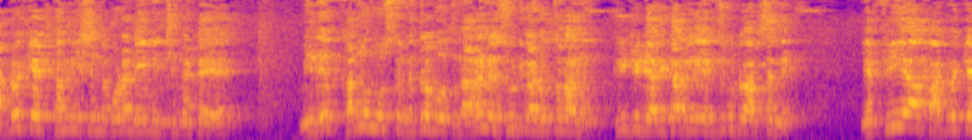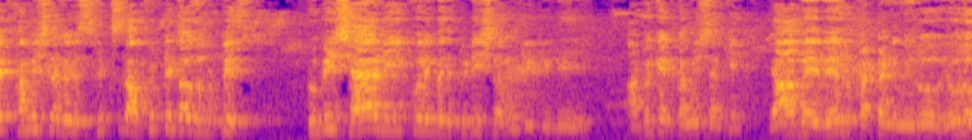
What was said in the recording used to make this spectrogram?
అడ్వకేట్ కమిషన్ను కూడా నియమించిందంటే మీరేం కళ్ళు మూసుకుని నిద్రపోతున్నారా? నేను సూటిగా అడుగుతున్నాను. టీటీడీ అధికారుల్ని ఎగ్జిక్యూటివ్ ఆఫీసర్ని a fee of advocate commissioner is fixed of fifty thousand rupees to be shared equally by the petitioner and TTD advocate కమిషన్కి యాభై వేలు కట్టండి మీరు. ఎవరు?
